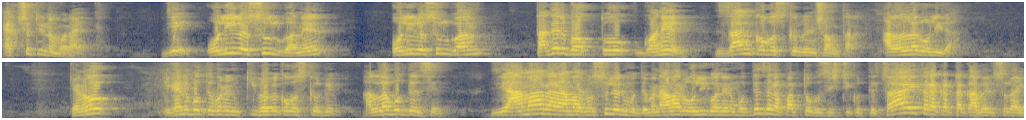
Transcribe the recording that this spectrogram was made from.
একষট্টি নম্বর আয়াত। যে অলি রসুল গণের অলি রসুল গণ তাদের ভক্ত গণের জান কবজ করবেন আর আল্লাহর অলিরা। কেন? এখানে বলতে পারেন, কীভাবে কবজ করবে? আল্লাহ বলতেছেন যে, আমার আর আমার রসুলের মধ্যে মানে আমার অলিগণের মধ্যে যারা পার্থক্য সৃষ্টি করতে চায়, তারা কাটটা কাভের সুরাই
